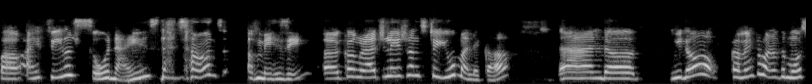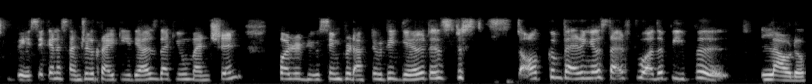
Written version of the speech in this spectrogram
Wow, I feel so nice. That sounds amazing. Uh, congratulations to you, Malika. And, uh, you know, coming to one of the most basic and essential criteria that you mentioned for reducing productivity guilt is just stop comparing yourself to other people louder.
